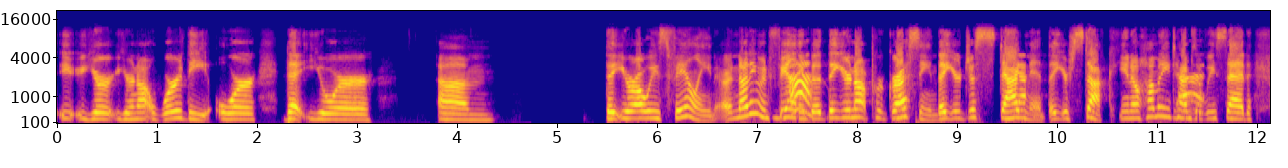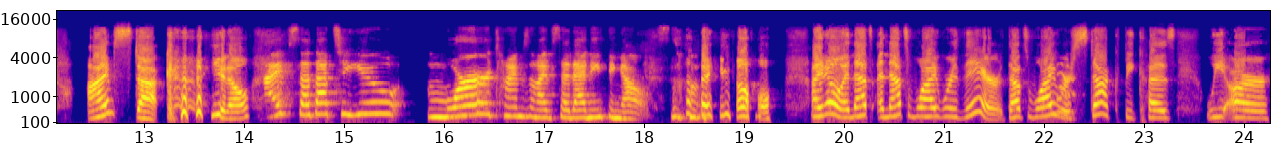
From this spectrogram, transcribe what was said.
you're you're not worthy or that you're um that you're always failing or not even failing yeah. but that you're not progressing that you're just stagnant yeah. that you're stuck. You know how many times yeah. have we said i'm stuck you know? I've said that to you more times than i've said anything else. I know. I know and that's and that's why we're there. That's why we're stuck because we are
